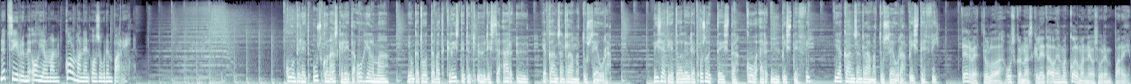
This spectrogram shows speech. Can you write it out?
Nyt siirrymme ohjelman kolmannen osuuden pariin. Kuuntelet Uskon askeleita ohjelmaa, jonka tuottavat Kristityt yhdessä ry ja Kansanraamattu seura. Lisätietoa löydät osoitteista kry.fi ja kansanraamattuseura.fi. Tervetuloa Uskon askeleita ohjelman kolmannen osuuden pariin.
